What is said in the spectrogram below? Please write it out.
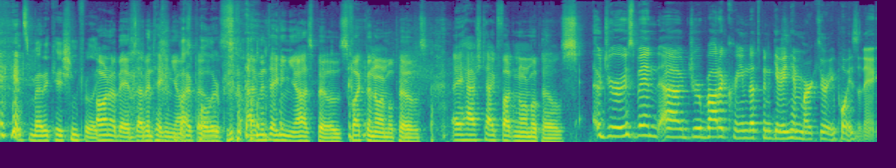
It's medication for like oh no, babes, I've been taking Yas Bipolar pills. people. I've been taking Yas pills. Fuck the normal pills. Hey, hashtag fuck normal pills. Drew's been. Uh, Drew bought a cream that's been giving him mercury poisoning.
